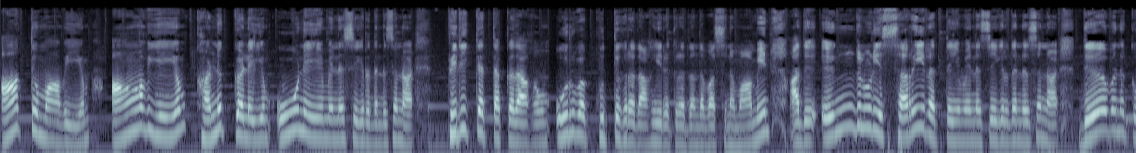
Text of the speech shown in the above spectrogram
ஆத்துமாவையும் ஆவியையும் கணுக்களையும் ஊனையும் என்ன செய்கிறது என்று சொன்னால் பிரிக்கத்தக்கதாகவும் உருவ குத்துகிறதாக இருக்கிறது அந்த வசனம். ஆமீன். அது எங்களுடைய சரீரத்தையும் என்ன செய்கிறது என்று சொன்னால் தேவனுக்கு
